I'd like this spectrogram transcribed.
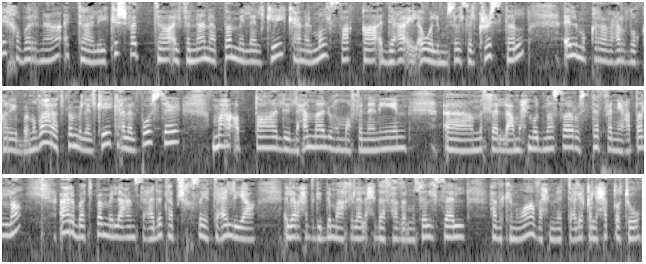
لخبرنا التالي كشفت الفنانة باميلا الكيك عن الملصق الدعائي الأول لمسلسل كريستال المقرر عرضه قريبا. وظهرت باميلا الكيك على البوستر مع أبطال العمل وهم فنانين آه، مثل محمود نصر وستيفاني عطلة. أعربت باميلا عن سعادتها بشخصية عليا اللي راح تقدمها خلال أحداث هذا المسلسل. هذا كان واضح من التعليق اللي حطته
